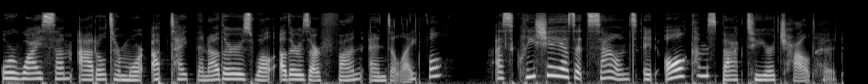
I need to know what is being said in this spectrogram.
Or why some adults are more uptight than others while others are fun and delightful? As cliche as it sounds, it all comes back to your childhood.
